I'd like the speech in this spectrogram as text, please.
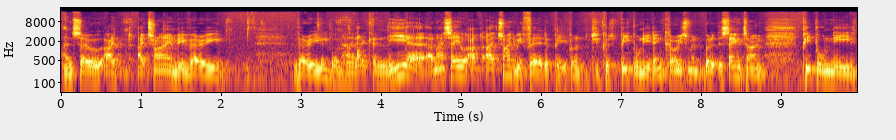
And so I I try and be very very Diplomatic and- yeah, and I say I, I try to be fair to people because people need encouragement, but at the same time, people need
